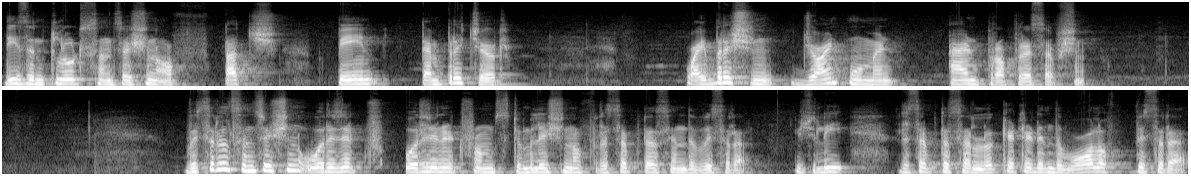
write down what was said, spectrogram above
These include sensation of touch, pain, temperature, vibration, joint movement, and proprioception. Visceral sensation originate, from stimulation of receptors in the viscera. Usually, receptors are located in the wall of viscera,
